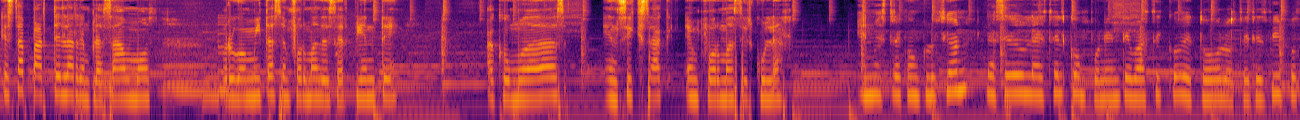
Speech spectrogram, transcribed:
Esta parte la reemplazamos por gomitas en forma de serpiente acomodadas en zigzag en forma circular. En nuestra conclusión, la célula es el componente básico de todos los seres vivos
